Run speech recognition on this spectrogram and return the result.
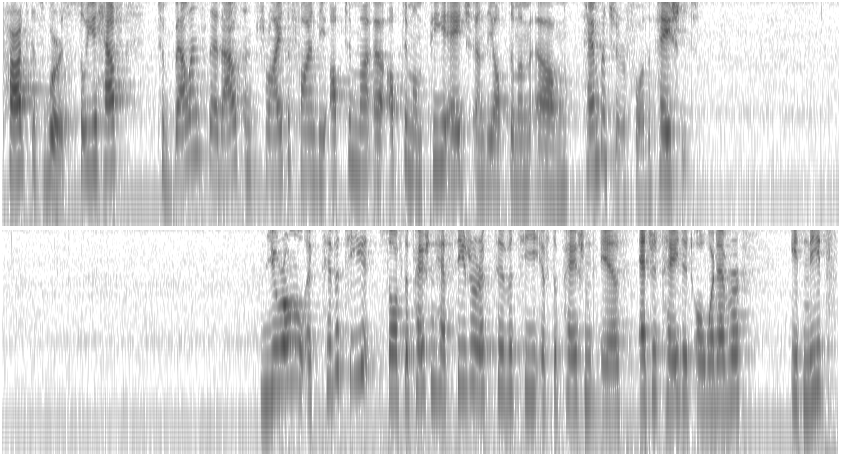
part is worse. So you have to balance that out and try to find the optima, uh, optimum pH and the optimum um, temperature for the patient. Neuronal activity, so if the patient has seizure activity, if the patient is agitated or whatever, it needs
